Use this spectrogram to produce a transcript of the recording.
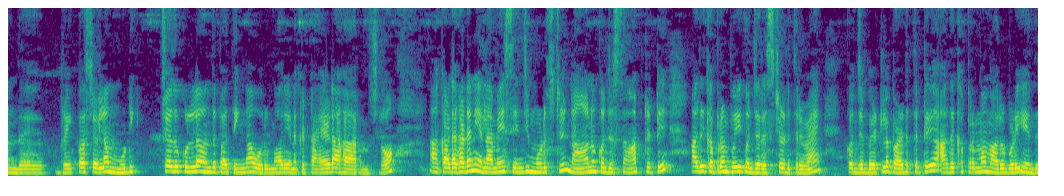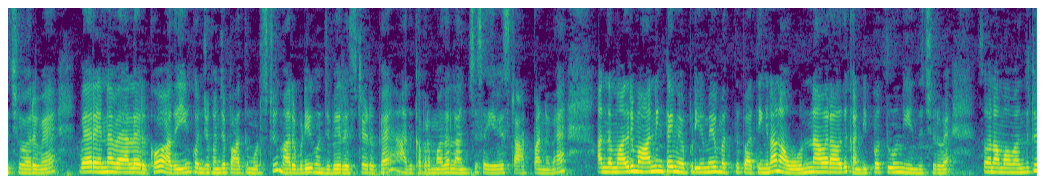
அந்த பிரேக்ஃபாஸ்ட் எல்லாம் முடிச்சதுக்குள்ளே வந்து பார்த்திங்கன்னா ஒரு மாதிரி எனக்கு டயர்டாக ஆரம்பிச்சிடும் கடகடன் எல்லாமே செஞ்சு முடிச்சுட்டு நானும் கொஞ்சம் சாப்பிட்டுட்டு அதுக்கப்புறம் போய் கொஞ்சம் ரெஸ்ட் எடுத்துருவேன். கொஞ்சம் பெட்டில் படுத்துட்டு அதுக்கப்புறமா மறுபடியும் எழுந்திரிச்சு வருவேன். வேறு என்ன வேலை இருக்கோ அதையும் கொஞ்சம் கொஞ்சம் பார்த்து முடிச்சுட்டு மறுபடியும் கொஞ்சம் பேர் ரெஸ்ட் எடுப்பேன். அதுக்கப்புறமா தான் லஞ்சு செய்யவே ஸ்டார்ட் பண்ணுவேன். அந்த மாதிரி மார்னிங் டைம் எப்படியுமே வந்து பார்த்திங்கன்னா நான் ஒன் ஹவராவது கண்டிப்பாக தூங்கி எழுந்திரிச்சிருவேன் ஸோ நம்ம வந்துட்டு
